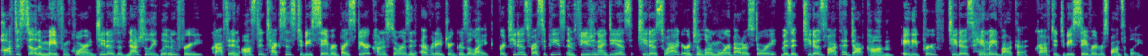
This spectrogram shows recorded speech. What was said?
Pot distilled and made from corn, Tito's is naturally gluten free, crafted in Austin, Texas to be savored by spirit connoisseurs and everyday drinkers alike. For Tito's recipes, infusion ideas, Tito's swag, or to learn more about our story, visit Tito'sVodka.com. 80 proof Tito's handmade vodka, crafted to be savored responsibly.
